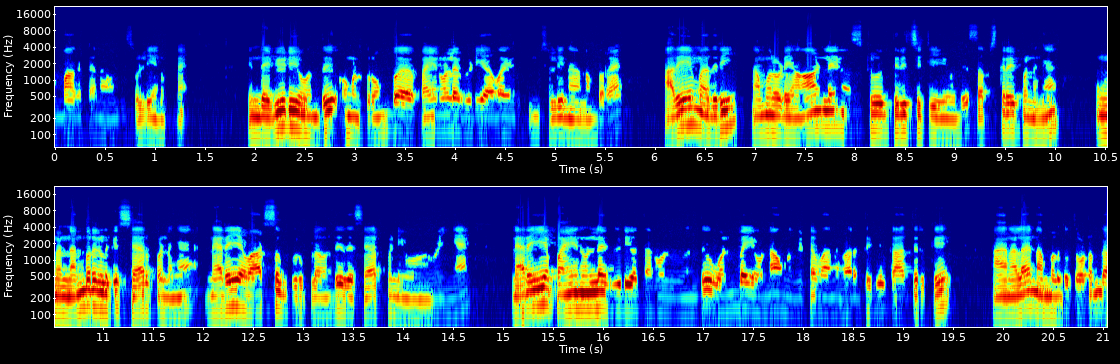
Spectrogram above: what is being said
அம்மா கிட்ட நான் வந்து சொல்லி அனுப்புனேன். இந்த வீடியோ வந்து உங்களுக்கு ரொம்ப பயனுள்ள வீடியோவாக இருக்குன்னு சொல்லி நான் நம்புகிறேன் அதே மாதிரி நம்மளுடைய ஆன்லைன் அஸ்ட்ரோ திருச்சி டிவி வந்து சப்ஸ்கிரைப் பண்ணுங்கள் உங்கள் நண்பர்களுக்கு ஷேர் பண்ணுங்கள் நிறைய வாட்ஸ்அப் குரூப்பில் வந்து இதை ஷேர் பண்ணி வைங்க. நிறைய பயனுள்ள வீடியோ தகவல்கள் வந்து ஒன் பை ஒன்னா உங்ககிட்ட வந்து வரதுக்கு காத்திருக்கு. அதனால நம்மளுக்கு தொடர்ந்து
